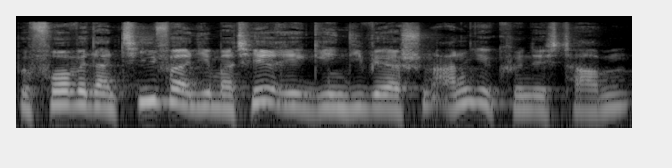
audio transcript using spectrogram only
bevor wir dann tiefer in die Materie gehen, die wir ja schon angekündigt haben.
